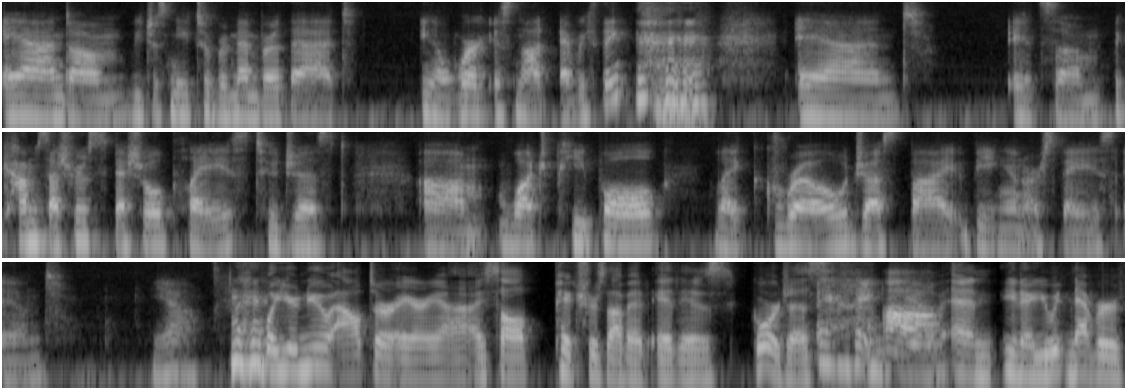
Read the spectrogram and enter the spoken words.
And um, we just need to remember that, you know, work is not everything. Mm-hmm. and it's um, become such a special place to just um, watch people like grow just by being in our space and yeah. well, your new outdoor area, I saw pictures of it. It is gorgeous. Thank you. Um, and you know, you would never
